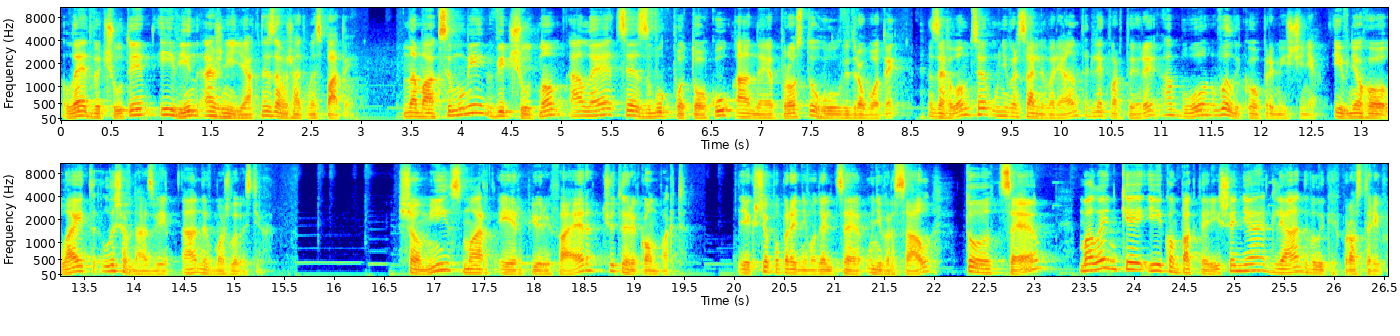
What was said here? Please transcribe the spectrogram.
ледве чути, і він аж ніяк не заважатиме спати. На максимумі відчутно, але це звук потоку, а не просто гул від роботи. Загалом це універсальний варіант для квартири або великого приміщення, і в нього лайт лише в назві, а не в можливостях. Xiaomi Smart Air Purifier 4 Compact. Якщо попередня модель це універсал, то це маленьке і компактне рішення для невеликих просторів.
